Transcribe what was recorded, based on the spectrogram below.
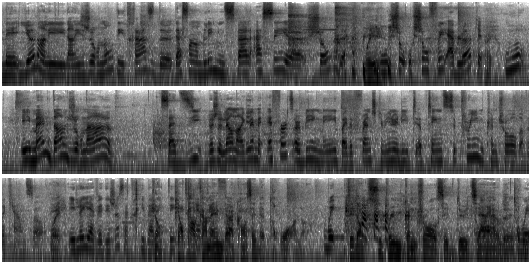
mais il y a dans les, dans les journaux des traces de- d'assemblées municipales assez euh, chaudes Oui. ou, chau- ou chauffées à bloc. Où, et même dans le journal, ça dit, là je l'ai en anglais, mais efforts are being made by the French community to obtain supreme control of the council. Oui. Et là, il y avait déjà cette Puis on, rivalité. puis on parle très, quand très même d'un conseil de trois, là. Oui. C'est donc Supreme Control, c'est deux tiers Ouais. de trois. Oui.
